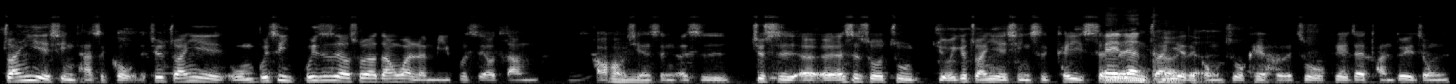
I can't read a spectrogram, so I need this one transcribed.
专业性他是够的。就专业，我们不是不是要说要当万人迷，或是要当好好先生，而是就是呃，而是说注有一个专业性是可以胜任专业的工作，可以合作，可以在团队中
